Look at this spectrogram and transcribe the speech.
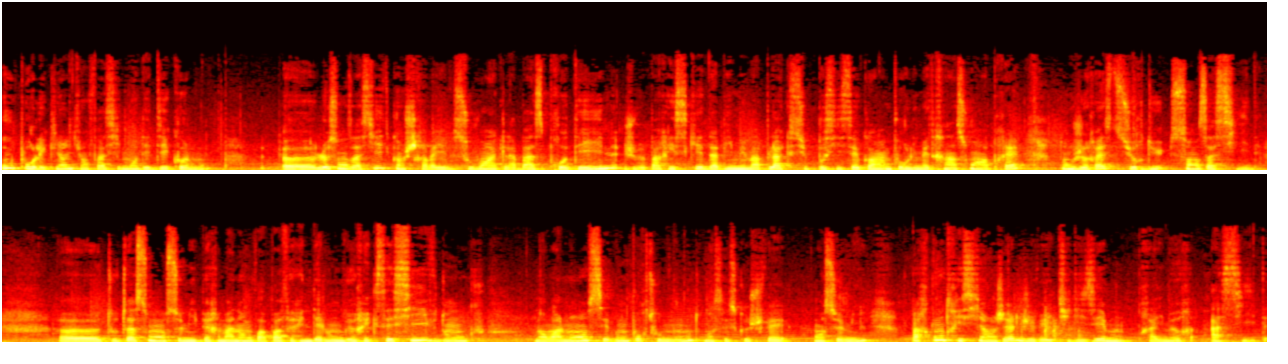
ou pour les clients qui ont facilement des décollements. Euh, le sans acide, comme je travaille souvent avec la base protéine, je ne veux pas risquer d'abîmer ma plaque c'est quand même pour lui mettre un soin après. Donc je reste sur du sans acide. Euh, de toute façon, en semi-permanent, on va pas faire une des longueurs excessives, donc normalement c'est bon pour tout le monde. Moi c'est ce que je fais en semi. Par contre ici en gel, je vais utiliser mon primer acide.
